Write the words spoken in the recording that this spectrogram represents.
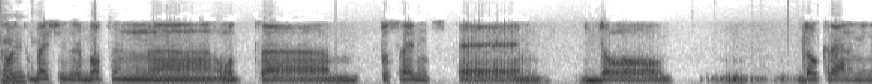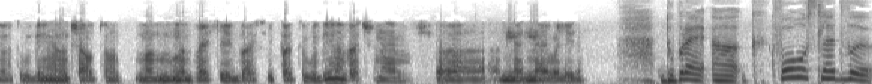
който беше изработен а, от а, посредниците до до края на миналата година, началото на, на 2025 година, вече не е, не, не е валиден. Добре, а какво следва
